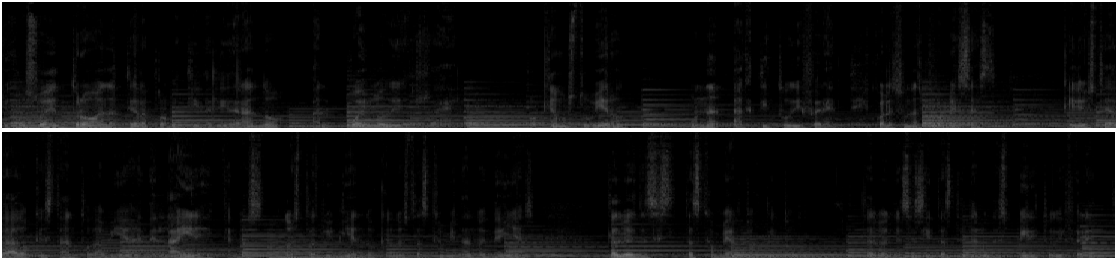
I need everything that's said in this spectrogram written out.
y Josué entró a la tierra prometida, liderando al pueblo de Israel, porque ambos tuvieron una actitud diferente. ¿Cuáles son las promesas que Dios te ha dado que están todavía en el aire, que no, no estás viviendo, que no estás caminando en ellas? Tal vez necesitas cambiar tu actitud, tal vez necesitas tener un espíritu diferente.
